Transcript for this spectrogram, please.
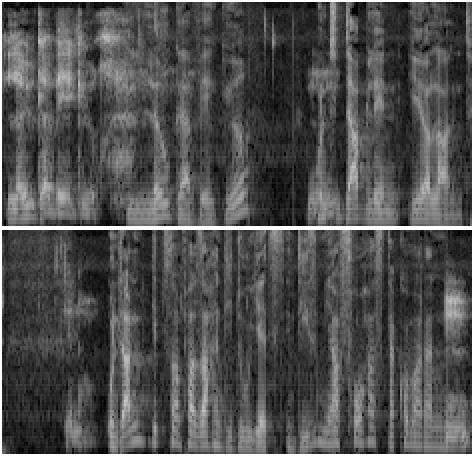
Laugavegur. Laugavegur und Mhm. Dublin, Irland. Genau. Und dann gibt es noch ein paar Sachen, die du jetzt in diesem Jahr vorhast. Da kommen wir dann Mhm.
